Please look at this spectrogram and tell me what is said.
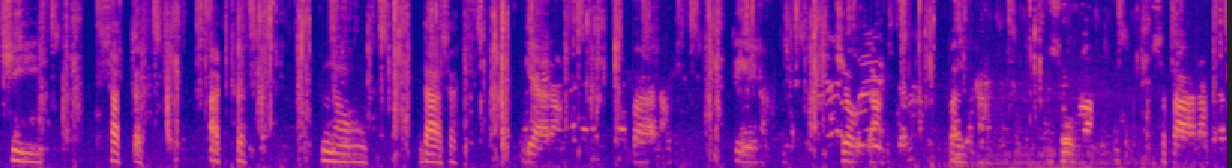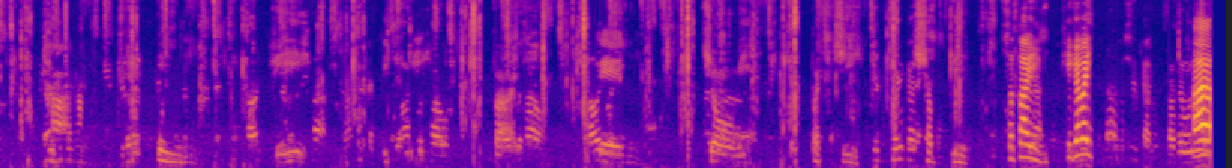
छ सत अठ नौ दस ग्यारह बारह तेरह चौदह पंद्रह सोलह सतारह अठारह उन्नीस 20 25 24 25 27 ਠੀਕ ਹੈ ਬਾਈ ਹਾਂ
